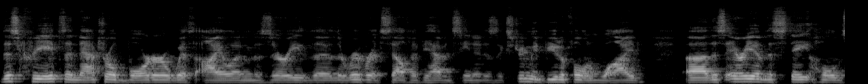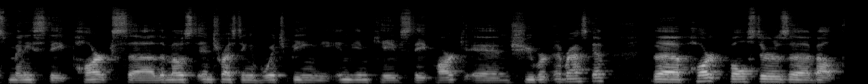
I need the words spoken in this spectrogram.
this creates a natural border with Iowa and Missouri. The the river itself, if you haven't seen it, is extremely beautiful and wide. Uh, this area of the state holds many state parks, uh, the most interesting of which being the Indian Cave State Park in Shubert, Nebraska. The park bolsters uh, about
